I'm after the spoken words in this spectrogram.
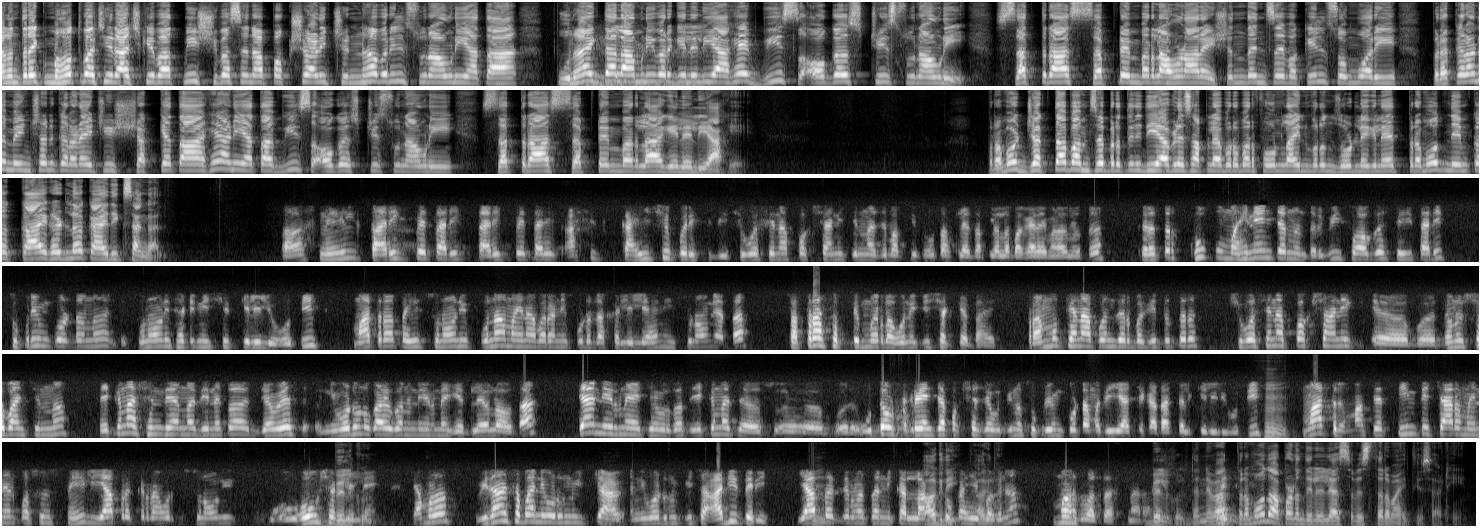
त्यानंतर एक महत्वाची राजकीय बातमी शिवसेना पक्ष आणि चिन्हावरील सुनावणी आता पुन्हा एकदा लांबणीवर गेलेली आहे. वीस ऑगस्टची सुनावणी सतरा सप्टेंबरला होणार आहे. शिंदेचे वकील सोमवारी प्रकरण मेन्शन करण्याची शक्यता आहे आणि आता वीस ऑगस्टची सुनावणी सतरा सप्टेंबरला गेलेली आहे. प्रमोद जगताप आमचे प्रतिनिधी यावेळेस आपल्याबरोबर फोन लाईनवरून जोडले गेले आहेत प्रमोद नेमकं काय घडलं? काय अधिक सांगाल? स्नेहिल तारीख पे तारीख तारीख पे तारीख अशीच काहीशी परिस्थिती. शिवसेना पक्ष आणि चिन्हाच्या बाबतीत होत असल्याचं आपल्याला बघायला मिळालं होतं. खरं तर खूप महिन्यांच्या नंतर वीस ऑगस्ट ही तारीख सुप्रीम कोर्टानं सुनावणीसाठी निश्चित केलेली होती. मात्र आता ही सुनावणी पुन्हा महिनाभराने पुढे ढकललेली आहे आणि ही सुनावणी आता सतरा सप्टेंबरला होण्याची शक्यता आहे. प्रामुख्याने आपण जर बघितलं तर शिवसेना पक्ष आणि अ, धनुष्यबाण चिन्ह एकनाथ शिंदे यांना देण्याचा ज्यावेळेस निवडणूक आयोगाने निर्णय घेतलेला होता त्या निर्णयाच्या विरोधात एकनाथ उद्धव ठाकरे यांच्या पक्षाच्या वतीनं सुप्रीम कोर्टामध्ये याचिका दाखल केलेली होती. मात्र मागच्या तीन ते चार महिन्यांपासून स्नेहिल या प्रकरणावरती सुनावणी हो- होऊ शकलेली बिलकुल. नाही त्यामुळं विधानसभा निवडणुकीच्या निवडणुकीच्या आधी तरी या प्रकरणाचा निकाल लागतो का हे. बघणं महत्वाचं असणार. बिलकुल धन्यवाद प्रमोद आपण दिलेल्या सविस्तर माहितीसाठी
